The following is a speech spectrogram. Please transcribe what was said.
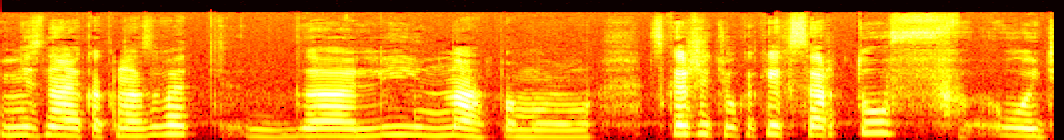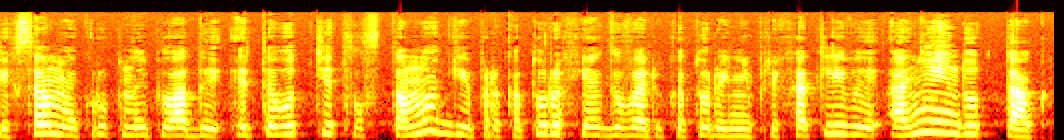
не знаю, как назвать, галина, по-моему. Скажите, у каких сортов у этих самые крупные плоды? Это вот те толстоногие, про которых я говорю, которые неприхотливые. Они идут так.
